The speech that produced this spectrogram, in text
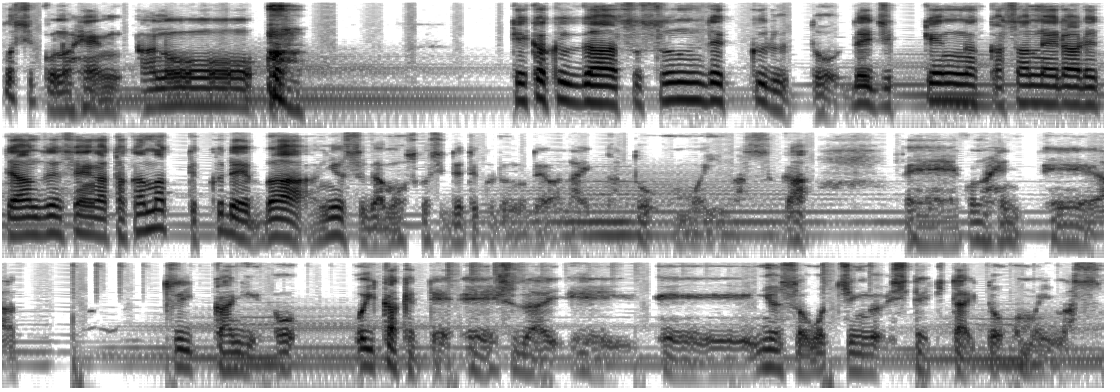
少しこの辺、あの計画が進んでくると、で、実験が重ねられて安全性が高まってくれば、ニュースがもう少し出てくるのではないかと思いますが、えー、この辺、えー、追加に追いかけて、えー、取材、えー、ニュースをウォッチングしていきたいと思います。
